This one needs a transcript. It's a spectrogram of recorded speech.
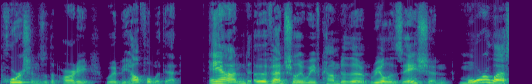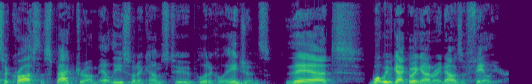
portions of the party would be helpful with that. And eventually we've come to the realization, more or less across the spectrum, at least when it comes to political agents, that what we've got going on right now is a failure.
